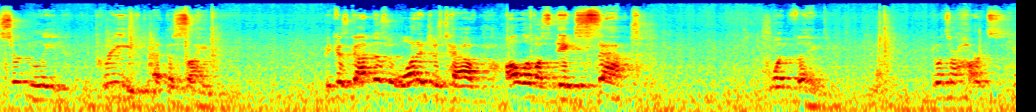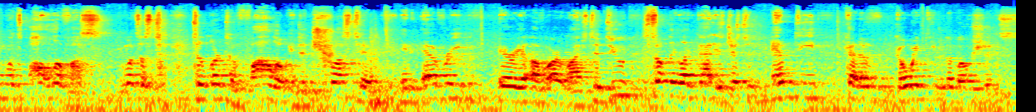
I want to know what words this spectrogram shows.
certainly grieved at the sight. Because God doesn't want to just have all of us accept one thing. He wants our hearts. He wants all of us. He wants us to, to learn to follow and to trust Him in every area of our lives. To do something like that is just an empty kind of going through the motions.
